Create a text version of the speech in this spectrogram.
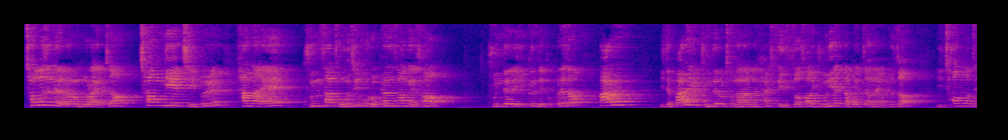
천호제는 여러분 뭐라 했죠? 천 개의 집을 하나의 군사 조직으로 편성해서 군대를 이끈 제도. 그래서 빠른 이제 빠르게 군대로 전환하면 할 수 있어서 유리했다고 했잖아요. 그죠? 이 천호제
